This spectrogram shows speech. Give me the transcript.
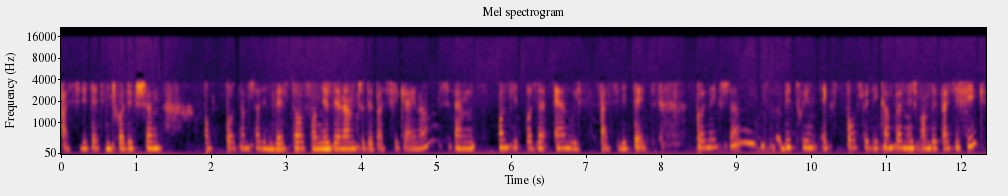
facilitate introduction of potential investors from New Zealand to the Pacific Islands, and on the other hand, we facilitate connection between export-ready companies from the Pacific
